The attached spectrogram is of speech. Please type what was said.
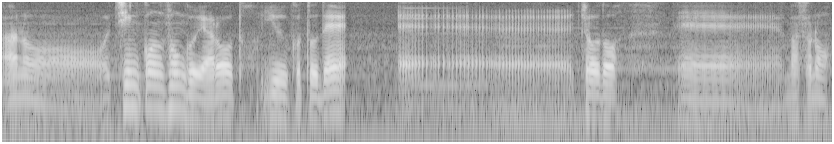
あの鎮魂ソングをやろうということで、えー、ちょうどえー、まあ、その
